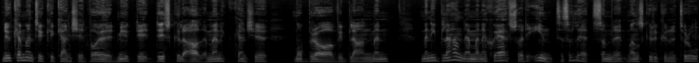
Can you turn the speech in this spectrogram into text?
Nu kan man tycka kanske att vara ödmjuk, det, det skulle alla människor kanske må bra av ibland. Men, men ibland när man är chef så är det inte så lätt som man skulle kunna tro.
